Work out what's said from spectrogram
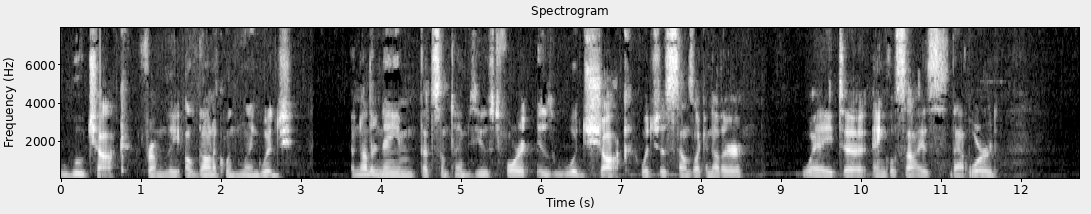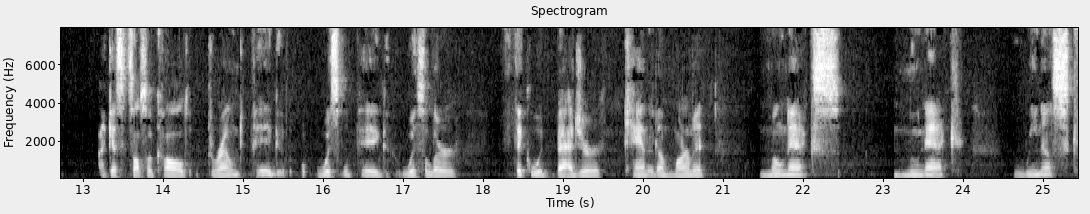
wuchak from the Algonquin language. Another name that's sometimes used for it is woodshock, which just sounds like another way to anglicize that word. I guess it's also called ground pig, whistle pig, whistler, thickwood badger, Canada marmot, monax, moonack, weenusk,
